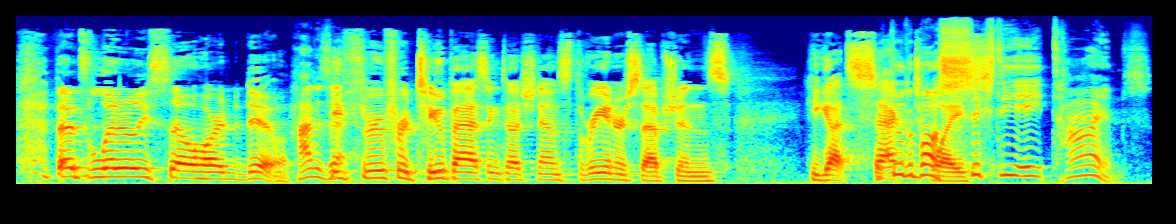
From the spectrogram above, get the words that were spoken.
That's literally so hard to do. How does that? He threw for two passing touchdowns, three interceptions. He got sacked Threw the ball twice. 68 times.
